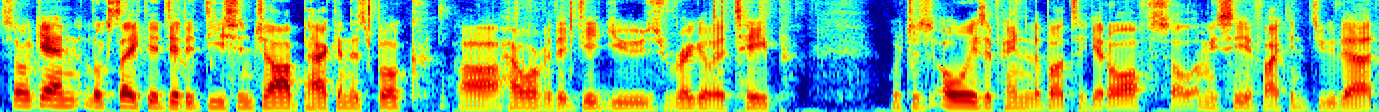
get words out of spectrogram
So again, looks like they did a decent job packing this book. Uh, however, they did use regular tape, which is always a pain in the butt to get off. So let me see if I can do that.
